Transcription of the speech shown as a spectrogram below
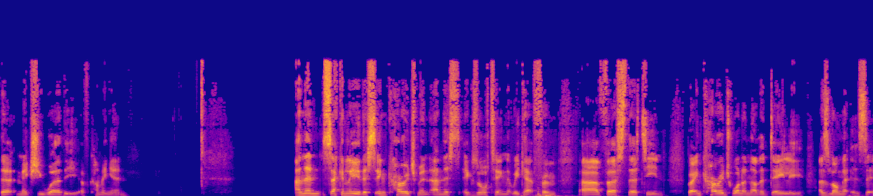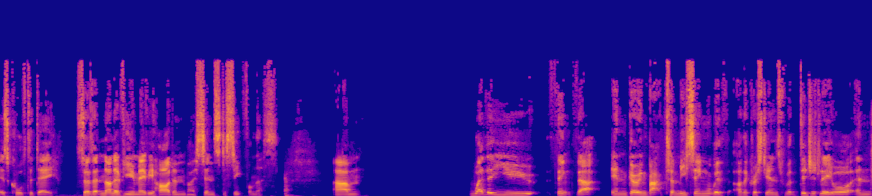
that makes you worthy of coming in. And then, secondly, this encouragement and this exhorting that we get from uh, verse 13. But encourage one another daily, as long as it is called today, so that none of you may be hardened by sin's deceitfulness. Um, whether you think that in going back to meeting with other Christians, whether digitally or in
